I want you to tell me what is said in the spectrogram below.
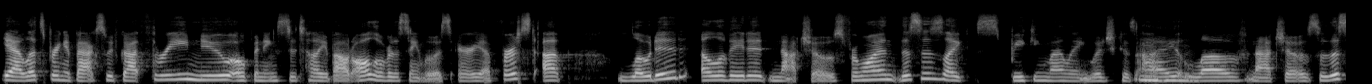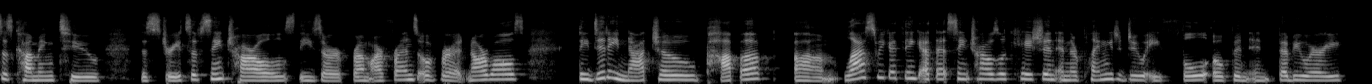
Yeah, let's bring it back. So we've got three new openings to tell you about all over the St. Louis area. First up, loaded elevated nachos. For one, this is like speaking my language because mm-hmm. I love nachos. So this is coming to the streets of St. Charles. These are from our friends over at Narwhals. They did a nacho pop up um, last week, I think, at that St. Charles location, and they're planning to do a full open in February.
